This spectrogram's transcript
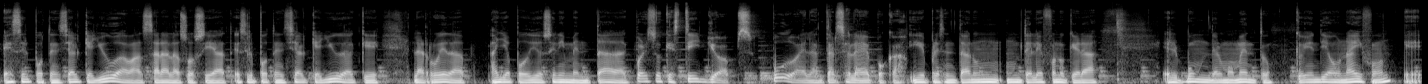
es el potencial que ayuda a avanzar a la sociedad, es el potencial que ayuda a que la rueda haya podido ser inventada. Por eso que Steve Jobs pudo adelantarse a la época y presentar un, teléfono que era el boom del momento. Que hoy en día un iPhone eh,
